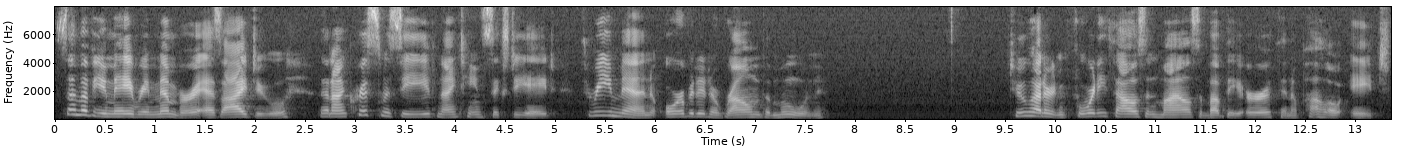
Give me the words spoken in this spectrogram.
Some of you may remember, as I do, that on Christmas Eve 1968, three men orbited around the moon. 240,000 miles above the Earth in Apollo 8.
